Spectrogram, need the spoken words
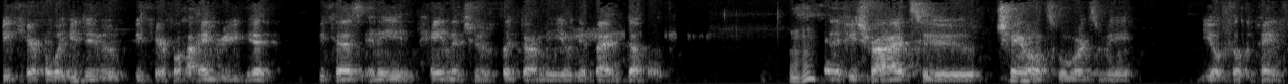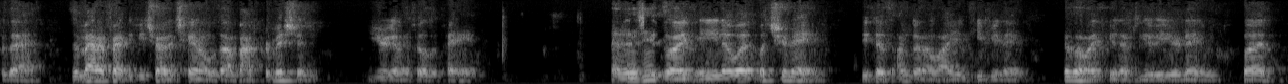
be careful what you do, be careful how angry you get, because any pain that you inflict on me, you'll get back doubled. Mm-hmm. And if you try to channel towards me, you'll feel the pain for that. As a matter of fact, if you try to channel without my permission, you're going to feel the pain. And then mm-hmm. she's like, and you know what? What's your name? Because I'm going to allow you to keep your name because I like you enough to give you your name. But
